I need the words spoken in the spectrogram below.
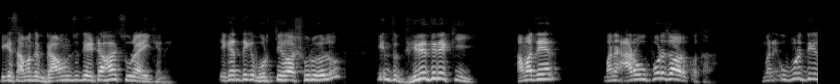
ঠিক আছে, আমাদের গ্রাউন্ড যদি এটা হয়, চূড়া এইখানে। এখান থেকে ভর্তি হওয়া শুরু হলো। কিন্তু ধীরে ধীরে কি? আমাদের মানে আরও উপরে যাওয়ার কথা। মানে উপরের দিকে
